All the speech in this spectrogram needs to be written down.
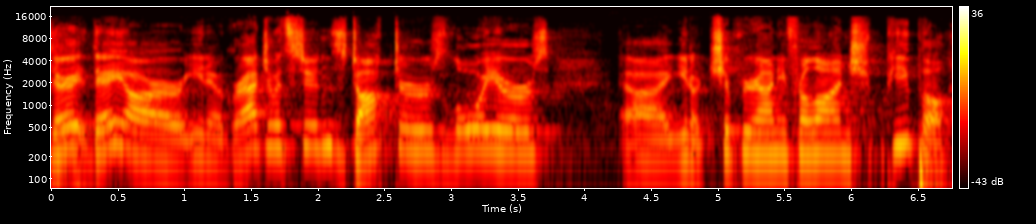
they they are, you know, graduate students, doctors, lawyers, uh, you know, Cipriani for lunch people.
